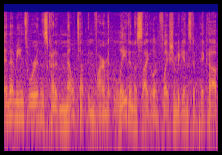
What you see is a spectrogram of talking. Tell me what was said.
And that means we're in this kind of melt-up environment late in the cycle. Inflation begins to pick up,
